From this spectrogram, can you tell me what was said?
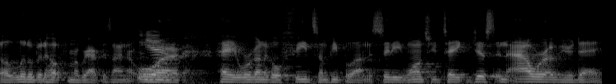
a little bit of help from a graphic designer. Yeah. Or hey, we're gonna go feed some people out in the city. Why don't you take just an hour of your day?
